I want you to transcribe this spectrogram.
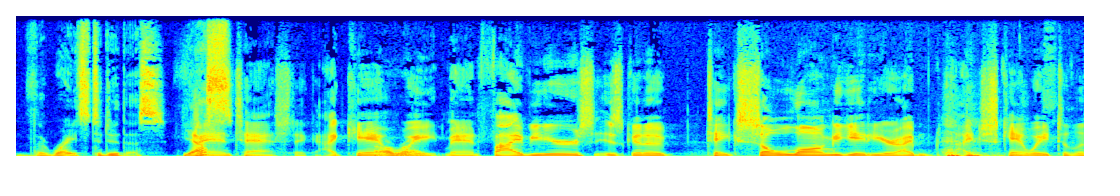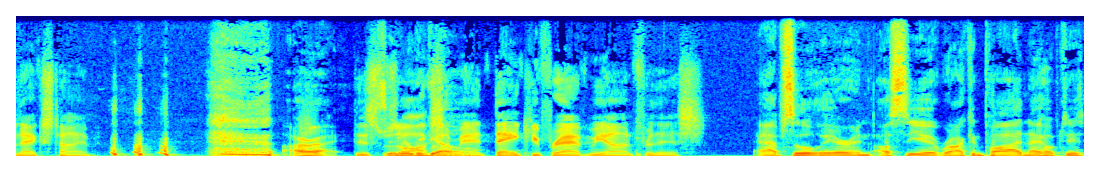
the rights to do this. Yes. Fantastic. I can't right. wait, man. Five years is gonna take so long to get here. I I just can't wait till the next time. All right. This was go. awesome, man. Thank you for having me on for this. Absolutely, Aaron. I'll see you at Rockin' Pod, and I hope to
